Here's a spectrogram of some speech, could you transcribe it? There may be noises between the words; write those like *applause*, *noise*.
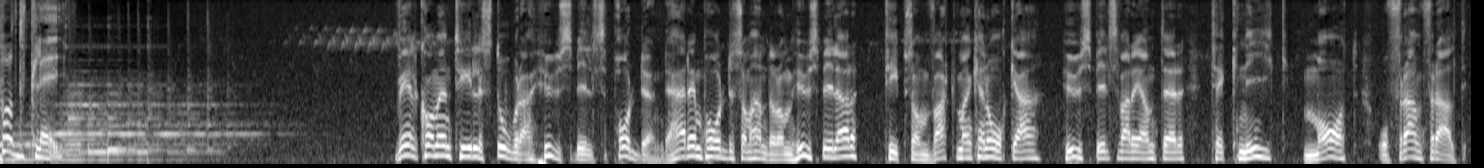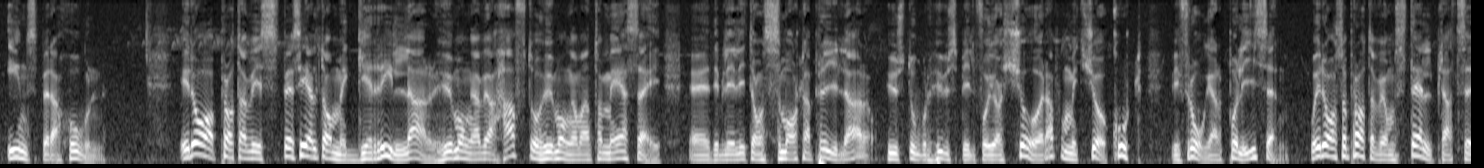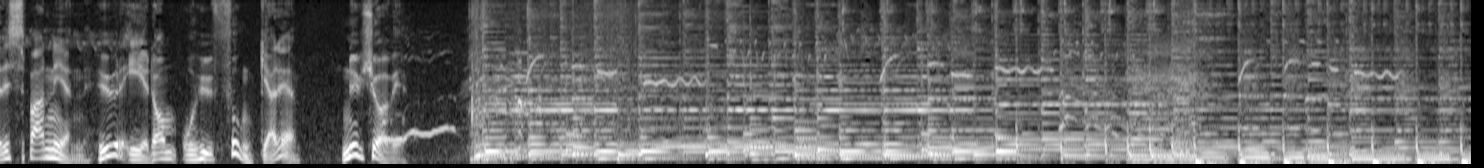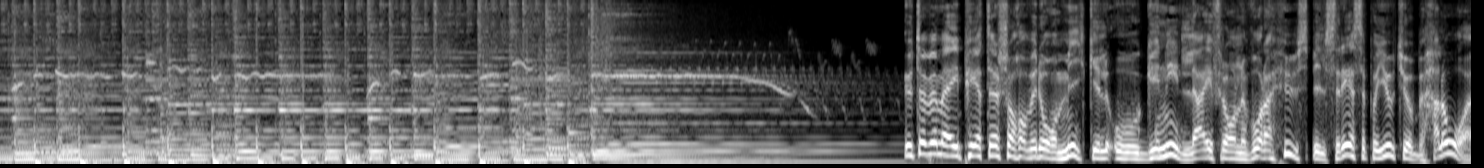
Podplay. Välkommen till Stora husbilspodden. Det här är en podd som handlar om husbilar, tips om vart man kan åka, husbilsvarianter, teknik, mat och framförallt inspiration. Idag pratar vi speciellt om grillar, hur många vi har haft och hur många man tar med sig. Eh, det blir lite om smarta prylar, hur stor husbil får jag köra på mitt körkort? Vi frågar polisen. Och idag så pratar vi om ställplatser i Spanien. Hur är de och hur funkar det? Nu kör vi! Utöver mig Peter så har vi då Mikael och Gunilla ifrån våra husbilsresor på Youtube. Hallå!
